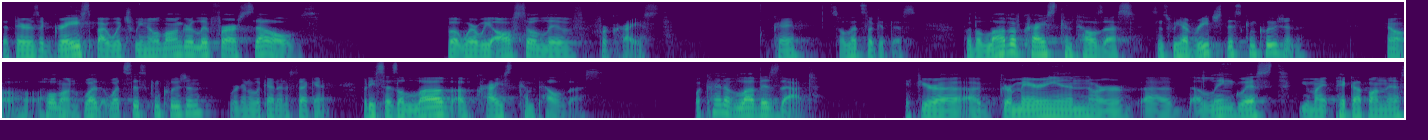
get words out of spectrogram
that there is a grace by which we no longer live for ourselves, but where we also live for Christ. Okay? So let's look at this. For the love of Christ compels us, since we have reached this conclusion. Now, hold on. What, what's this conclusion? We're going to look at it in a second. But he says, a love of Christ compels us. What kind of love is that? If you're a, a grammarian or a, a linguist, you might pick up on this.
